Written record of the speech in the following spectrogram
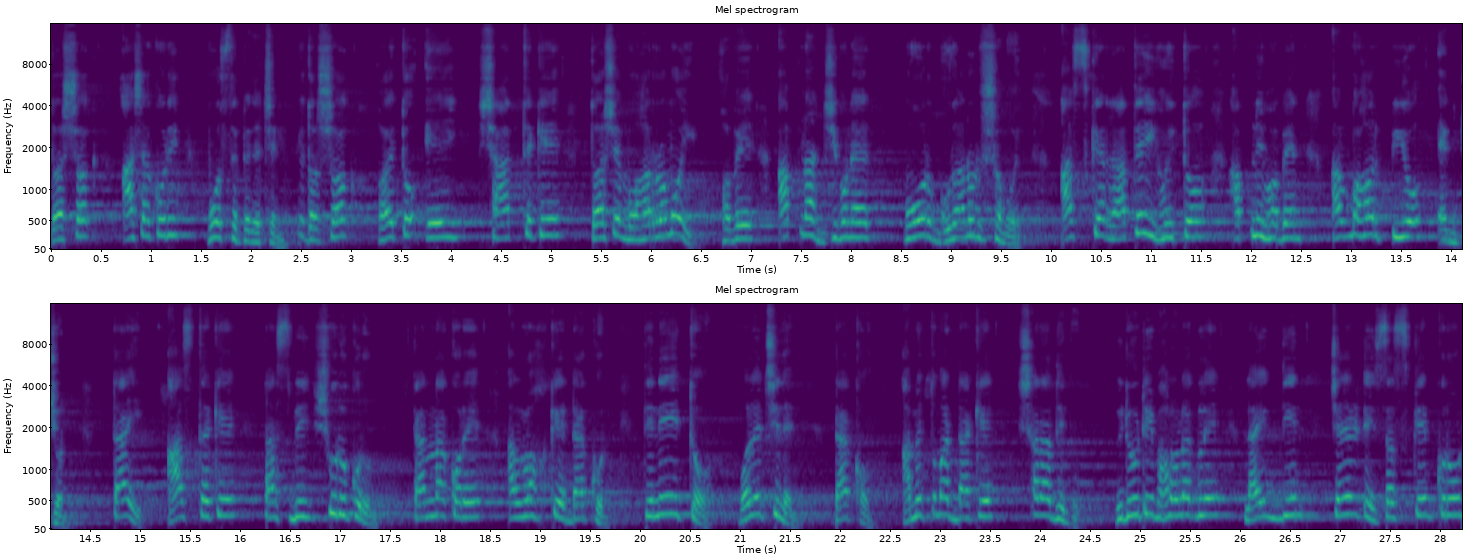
দর্শক, আশা করি বুঝতে পেরেছেন। দর্শক, হয়তো এই সাত থেকে দশে মহারমই হবে আপনার জীবনের মোর ঘুরানোর সময়। আজকের রাতেই হয়তো আপনি হবেন আল্লাহর প্রিয় একজন। তাই আজ থেকে তাসবি শুরু করুন। কান্না করে আল্লাহকে ডাকুন। তিনিই তো বলেছিলেন, ডাকো, আমি তোমার ডাকে সাড়া দিব। ভিডিওটি ভালো লাগলে লাইক দিন, চ্যানেলটি সাবস্ক্রাইব করুন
